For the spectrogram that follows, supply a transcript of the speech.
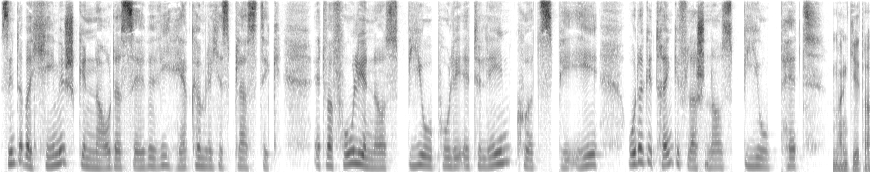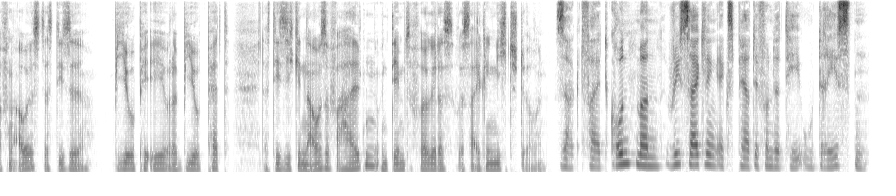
sind aber chemisch genau dasselbe wie herkömmliches Plastik. Etwa Folien aus Biopolyethylen, kurz PE, oder Getränkeflaschen aus Bio-PET. Man geht davon aus, dass diese Bio-PE oder Bio-PET, dass die sich genauso verhalten und demzufolge das Recycling nicht stören. Sagt Veit Grundmann, Recycling-Experte von der TU Dresden.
